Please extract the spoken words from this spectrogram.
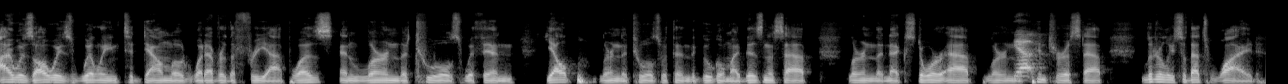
I was always willing to download whatever the free app was and learn the tools within Yelp, learn the tools within the Google My Business app, learn the Nextdoor app, learn yep. the Pinterest app. Literally, so that's wide.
